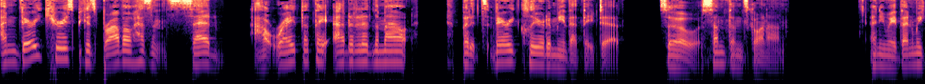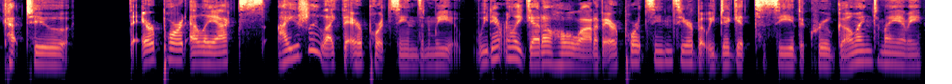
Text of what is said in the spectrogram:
I'm very curious because Bravo hasn't said outright that they edited them out but it's very clear to me that they did. So something's going on. Anyway, then we cut to the airport LAX. I usually like the airport scenes and we we didn't really get a whole lot of airport scenes here, but we did get to see the crew going to Miami.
